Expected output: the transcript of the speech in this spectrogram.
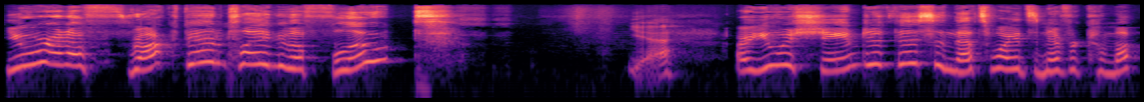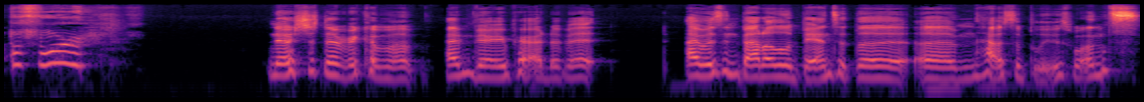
you were in a rock band playing the flute? Yeah. Are you ashamed of this and that's why it's never come up before? No, it's just never come up. I'm very proud of it. I was in Battle of Bands at the um, House of Blues once.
